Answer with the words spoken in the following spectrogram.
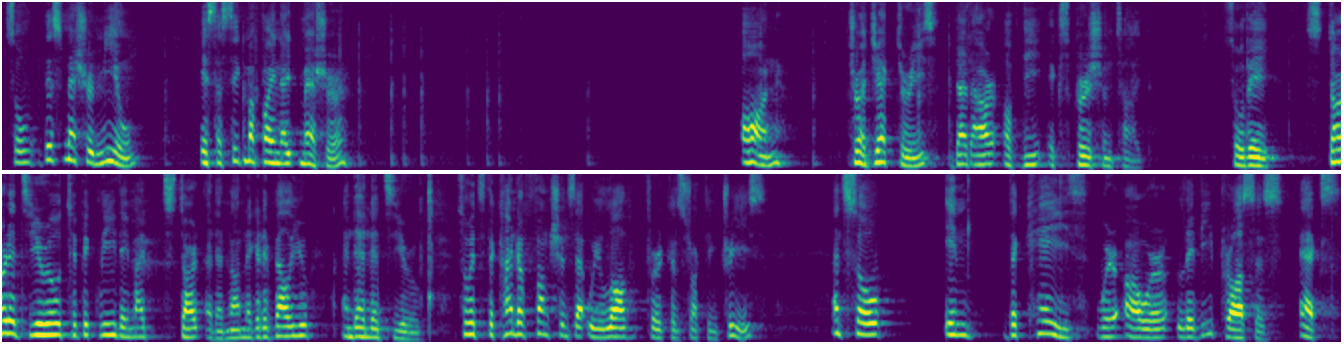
So this measure mu is a sigma finite measure on trajectories that are of the excursion type. So they start at zero, typically they might start at a non-negative value and end at zero. So it's the kind of functions that we love for constructing trees. And so in the case where our Lévy process x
